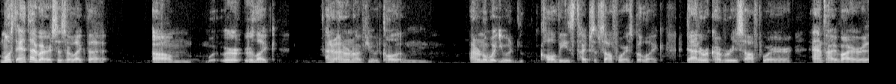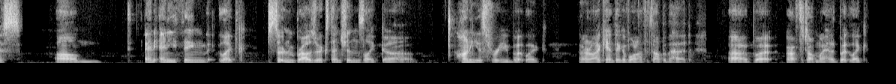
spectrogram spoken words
most antiviruses are like that um or, or like I don't, I don't know if you would call them I don't know what you would call these types of softwares but like data recovery software antivirus um any anything like certain browser extensions like uh honey is free but like i don't know i can't think of one off the top of the head. Uh but or off the top of my head but like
